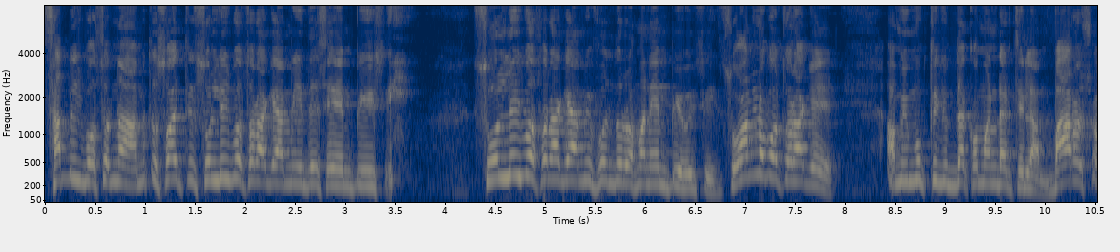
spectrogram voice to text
ছাব্বিশ বছর না আমি তো ছয়ত্রিশ চল্লিশ বছর আগে আমি দেশে এমপি হয়েছি চল্লিশ বছর আগে আমি ফজলুর রহমান এমপি হয়েছি চুয়ান্ন বছর আগে আমি মুক্তিযোদ্ধা কমান্ডার ছিলাম। বারোশো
